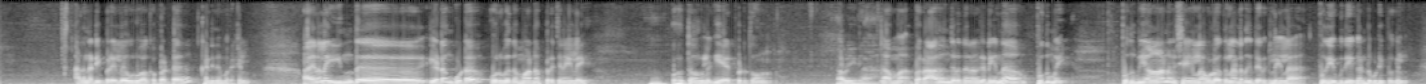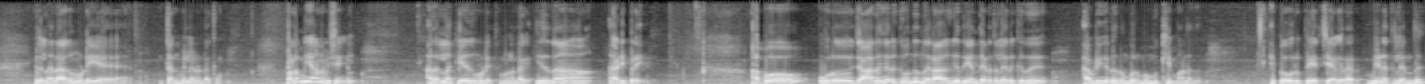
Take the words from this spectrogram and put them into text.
அதன் அடிப்படையில் உருவாக்கப்பட்ட கணித முறைகள். அதனால் இந்த இடம் கூட ஒரு விதமான பிரச்சனைகளை ஒருத்தவங்களுக்கு ஏற்படுத்தும். அப்படிங்களா? ஆமாம் இப்போ ராகுங்கிறது என்னன்னு கேட்டிங்கன்னா புதுமை. புதுமையான விஷயங்கள்லாம் உலகத்தில் நடந்துக்கிட்டே இருக்கு இல்லைங்களா? புதிய புதிய கண்டுபிடிப்புகள். இதெல்லாம் ராகுனுடைய தன்மையில் நடக்கும். பழமையான விஷயங்கள். அதெல்லாம் கேதுனுடைய தன்மையில் நடக்கும் இதுதான் அடிப்படை. அப்போது ஒரு ஜாதகருக்கு வந்து இந்த ராகு கேது எந்த இடத்துல இருக்குது அப்படிங்கிறது ரொம்ப ரொம்ப முக்கியமானது. இப்போ ஒரு பயிற்சி ஆகிறார். மீனத்திலேருந்து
